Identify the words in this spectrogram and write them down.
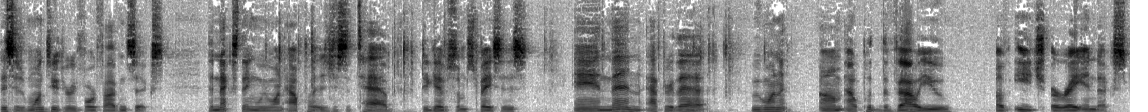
this is 1 2 3 4 5 and 6 the next thing we want output is just a tab to give some spaces. And then after that, we want to um, output the value of each array index.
